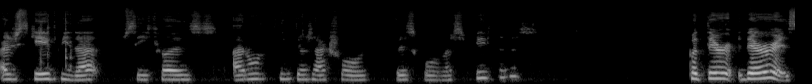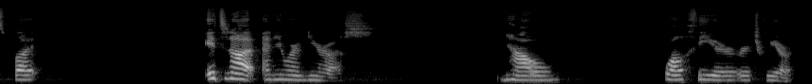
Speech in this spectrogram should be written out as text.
I just gave me that because I don't think there's actual physical recipe for this. But there there is, but it's not anywhere near us. How wealthy or rich we are.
